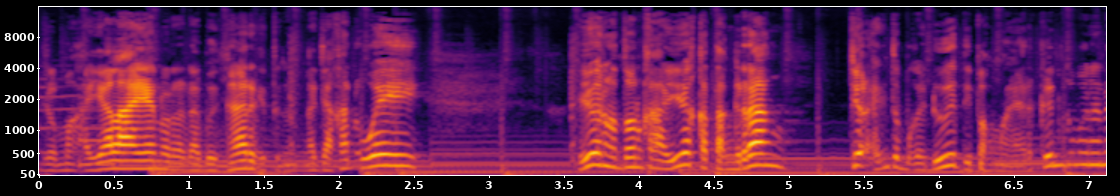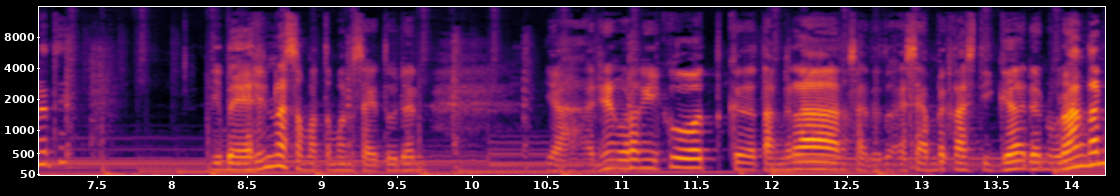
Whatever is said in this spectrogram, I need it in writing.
jelma ayah lah ya ada bengar gitu kan ngajakan we ayo nonton kaya ke Tangerang. Cur itu bukan duit dipangmayarkan ke mana nanti dibayarin lah sama teman saya itu dan ya akhirnya orang ikut ke Tangerang saat itu SMP kelas 3 dan orang kan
